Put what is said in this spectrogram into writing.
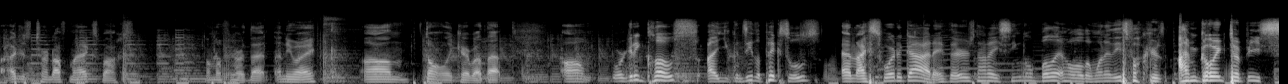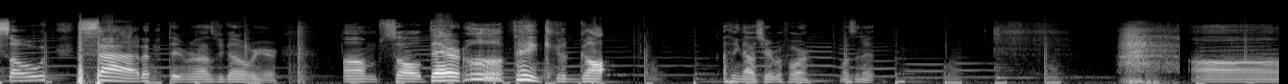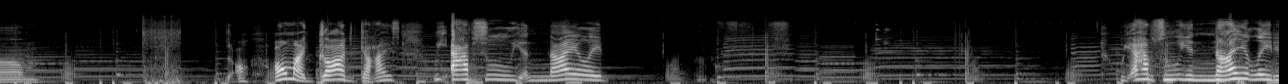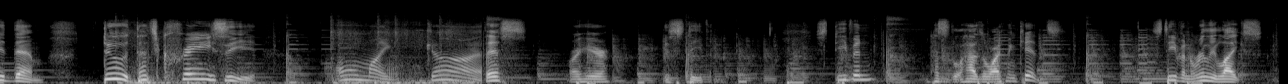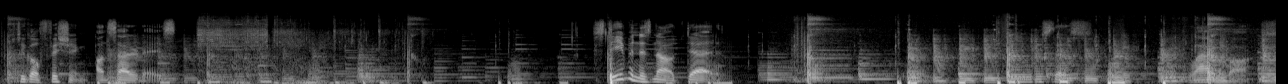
I just turned off my Xbox. I don't know if you heard that. Anyway, um, don't really care about that. Um, we're getting close. Uh, you can see the pixels, and I swear to God, if there's not a single bullet hole in one of these fuckers, I'm going to be so sad. Didn't realize we got over here. Um, so there. thank God. I think that was here before, wasn't it? um. Oh, oh my God, guys! We absolutely annihilate. We absolutely annihilated them! Dude, that's crazy! Oh my god. This, right here, is Steven. Steven has, has a wife and kids. Steven really likes to go fishing on Saturdays. Steven is now dead. What's this? Lag box.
